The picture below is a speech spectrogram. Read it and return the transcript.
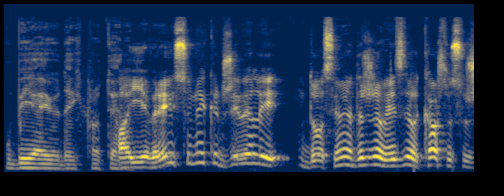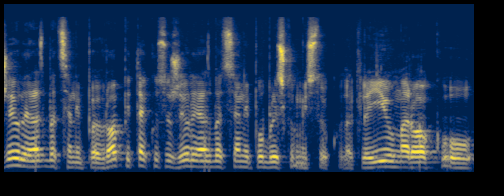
ubijaju, da ih Pa proteraju. i jevreji su nekad živeli do osnivanja države Izrael kao što su živeli razbacani po Evropi, tako su živeli razbacani po Bliskom istoku. Dakle, i u Maroku,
